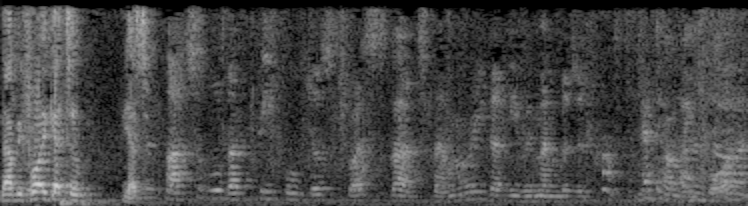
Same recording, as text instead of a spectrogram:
Now, before I get to yes, Is it possible that people just trust God's memory, that He remembers it from before?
